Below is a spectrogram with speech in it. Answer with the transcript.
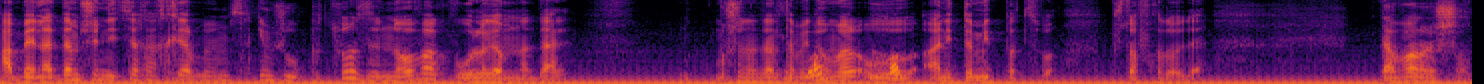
הבן אדם שניצח הכי הרבה במשחקים שהוא פצוע זה נובק והוא לא גם נדל. כמו שנדל תמיד נכון, אומר, נכון. אני תמיד פצוע. פשוט אף אחד לא יודע. דבר ראשון.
